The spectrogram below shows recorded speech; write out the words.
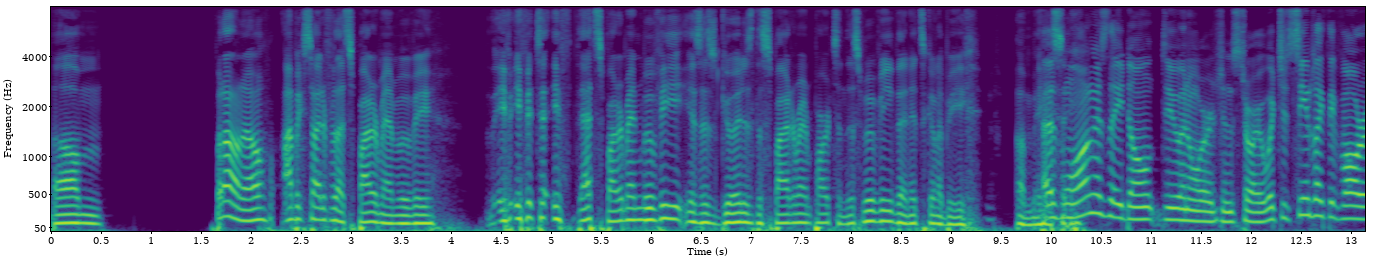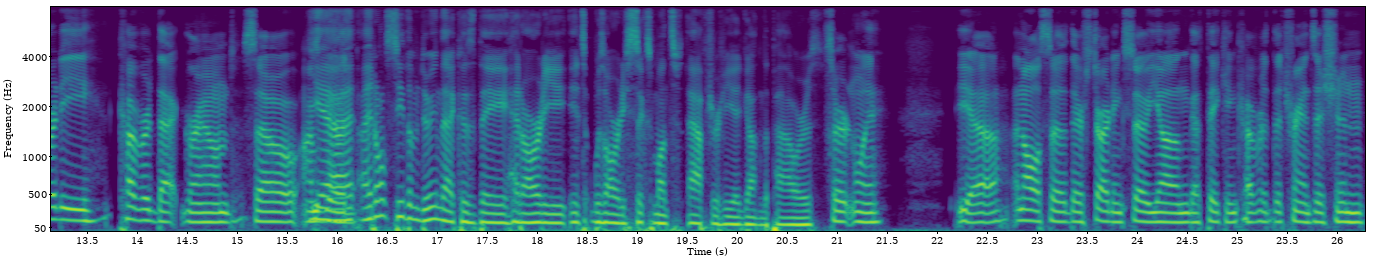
Um, but I don't know. I'm excited for that Spider-Man movie. If if it's if that Spider-Man movie is as good as the Spider-Man parts in this movie, then it's gonna be amazing. as long as they don't do an origin story, which it seems like they've already covered that ground. So I'm yeah, good. I, I don't see them doing that because they had already. It was already six months after he had gotten the powers. Certainly. Yeah, and also they're starting so young that they can cover the transition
